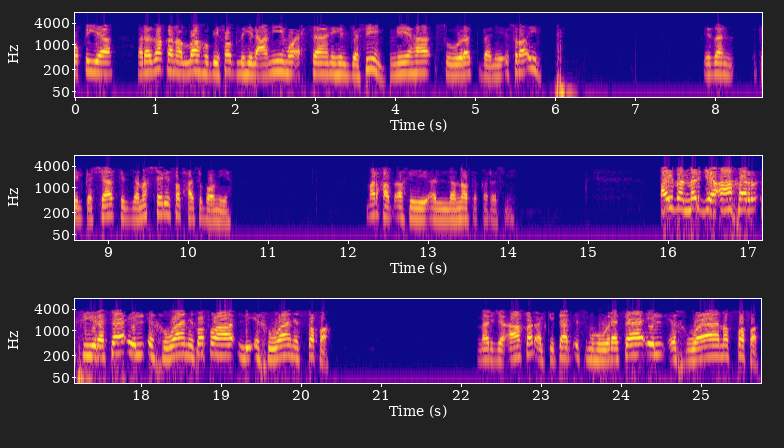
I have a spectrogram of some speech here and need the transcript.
أقية رزقنا الله بفضله العميم وإحسانه الجسيم. ميها سورة بني إسرائيل. إذا في الكشاف في الزمخشري صفحة 700 مرحب أخي الناطق الرسمي. أيضا مرجع آخر في رسائل إخوان صفا لإخوان الصفا. مرجع آخر الكتاب اسمه رسائل إخوان الصفا.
